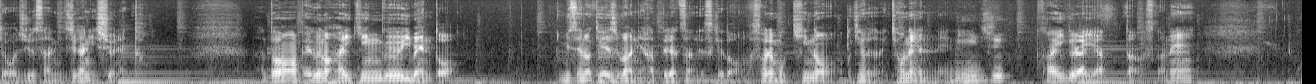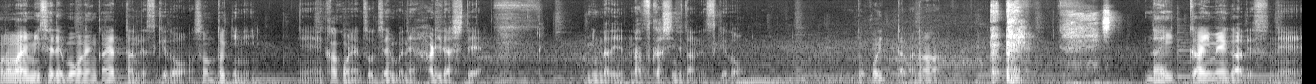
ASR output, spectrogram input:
今日13日が2周年と。あとは、ペグのハイキングイベント、店の掲示板に貼ってるやつなんですけど、それも昨日、昨日じゃない、去年ね、20回ぐらいやったんですかね。この前店で忘年会やったんですけど、その時に、えー、過去のやつを全部ね、貼り出して、みんなで懐かしんでたんですけど、どこ行ったかな第1回目がですね、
